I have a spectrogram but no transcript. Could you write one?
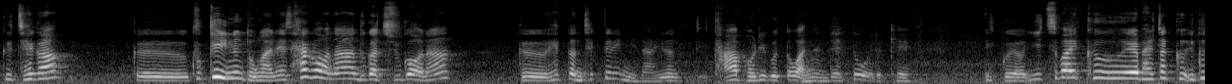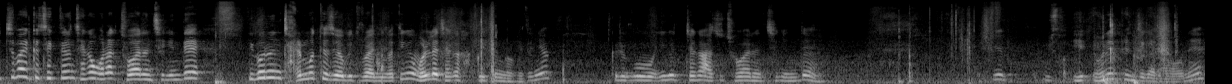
그 제가 그 국회에 있는 동안에 사거나 누가 주거나 그 했던 책들입니다. 이런 다 버리고 또 왔는데 또 이렇게 있고요. 이 츠바이크의 발자크, 그 츠바이크 책들은 제가 워낙 좋아하는 책인데 이거는 잘못해서 여기 들어와 있는 것 같아요. 원래 제가 갖고 있던 거거든요. 그리고 이거 제가 아주 좋아하는 책인데 이게 연애 편지가 나오네.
